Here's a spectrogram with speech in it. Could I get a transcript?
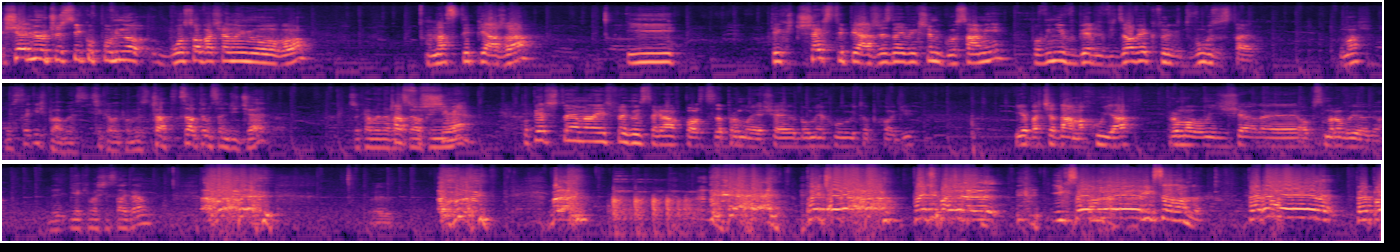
siedmiu uczestników powinno głosować anonimowo na stypiarza i tych trzech stypiarzy z największymi głosami powinni wybierać widzowie, których dwóch zostają. Masz? Jest to jakiś pomysł, ciekawy pomysł. Czat, co o tym sądzicie? Czekamy na Czas wasze opinie. Po pierwsze to ja mam najlepszego Instagrama w Polsce, zapromuję się, bo mnie chuj to obchodzi. Jebać Adama, chuja. Promował mnie dzisiaj, ale obsmarowuję go. Jaki masz Instagram? Peć! Peć, peć! X X dobrze. Pepa! Pepa!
